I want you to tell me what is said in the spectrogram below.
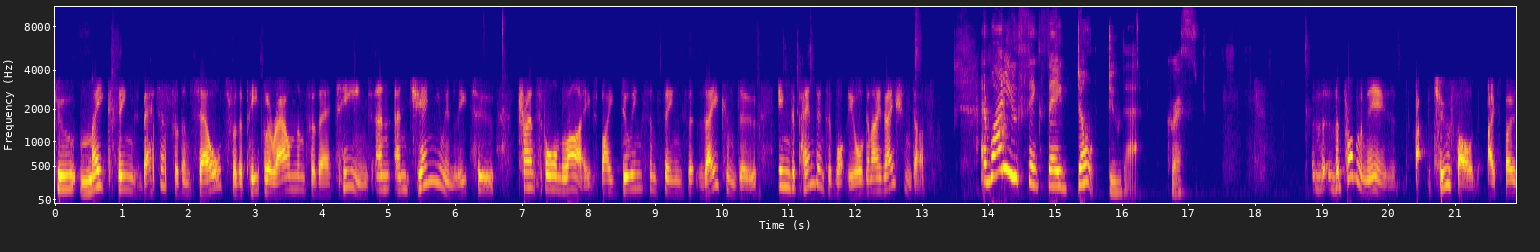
to make things better for themselves, for the people around them, for their teams, and, and genuinely to transform lives by doing some things that they can do independent of what the organization does. And why do you think they don't do that, Chris? The, the problem is uh, twofold, I suppose,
